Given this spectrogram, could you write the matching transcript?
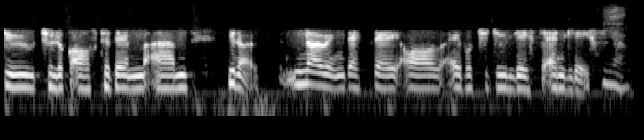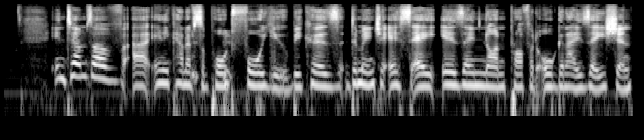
to, to look after them, um, you know, knowing that they are able to do less and less. Yeah. In terms of uh, any kind of support for you, because Dementia SA is a non-profit organization,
